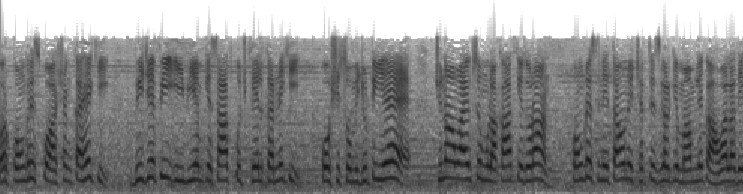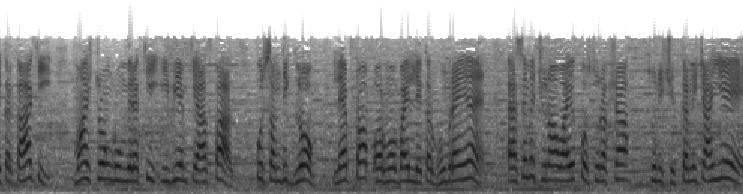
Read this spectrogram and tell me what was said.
और कांग्रेस को आशंका है कि बीजेपी ईवीएम के साथ कुछ खेल करने की कोशिशों में जुटी है। चुनाव आयोग से मुलाकात के दौरान कांग्रेस नेताओं ने छत्तीसगढ़ के मामले का हवाला देकर कहा कि वहाँ स्ट्रॉन्ग रूम में रखी ईवीएम के आसपास कुछ संदिग्ध लोग लैपटॉप और मोबाइल लेकर घूम रहे हैं। ऐसे में चुनाव आयोग को सुरक्षा सुनिश्चित करनी चाहिए।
